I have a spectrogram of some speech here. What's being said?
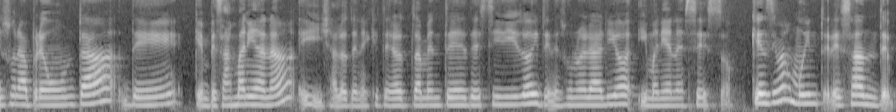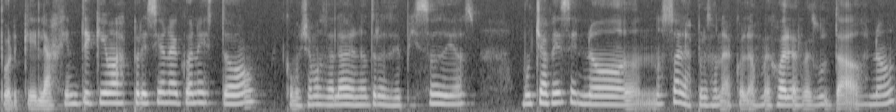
es una pregunta de que empezás mañana y ya lo tenés que tener totalmente decidido y tenés un horario y mañana es eso. Que encima es muy interesante porque la gente que más presiona con esto, como ya hemos hablado en otros episodios, muchas veces no, no son las personas con los mejores resultados, ¿no?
